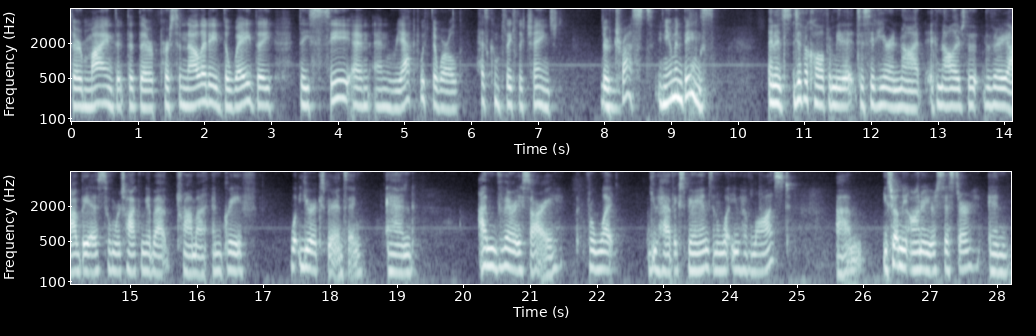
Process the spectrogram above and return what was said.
their mind, the, their personality, the way they, they see and, and react with the world has completely changed. Their mm. trust in human beings. And it's difficult for me to, to sit here and not acknowledge the, the very obvious when we're talking about trauma and grief, what you're experiencing. And I'm very sorry for what you have experienced and what you have lost. Um, you certainly honor your sister in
